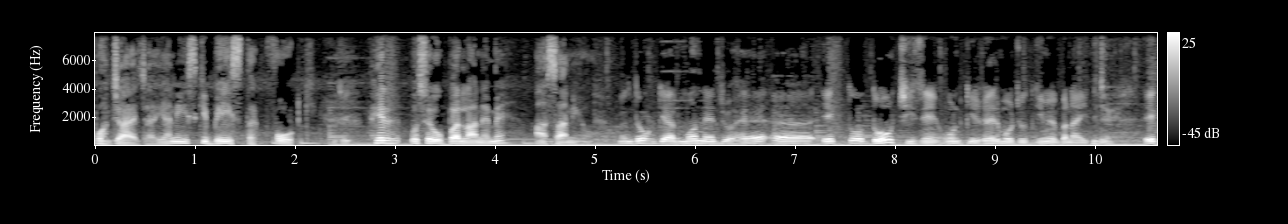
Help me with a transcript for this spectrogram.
پہنچایا جائے یعنی اس کی بیس تک فورٹ کی جی۔ پھر اسے اوپر لانے میں آسانی ہو مندوق گیلمو نے جو ہے ایک تو دو چیزیں ان کی غیر موجودگی میں بنائی تھی جی۔ ایک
